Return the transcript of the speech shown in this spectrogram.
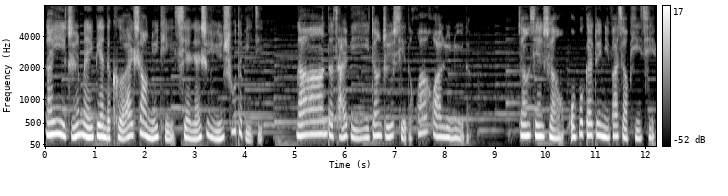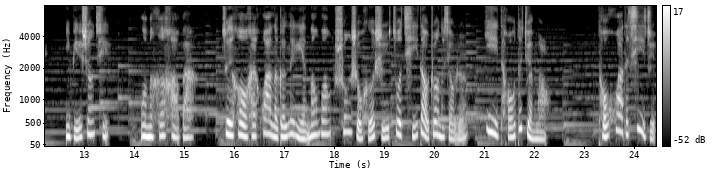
那一直没变的可爱少女体，显然是云舒的笔记。那安安的彩笔，一张纸写的花花绿绿的。张先生，我不该对你发小脾气，你别生气，我们和好吧。最后还画了个泪眼汪汪、双手合十做祈祷状的小人儿，一头的卷毛，头画的细致，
